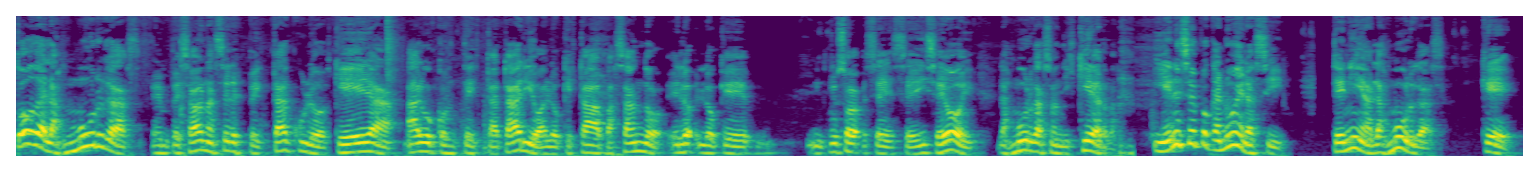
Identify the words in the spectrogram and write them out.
Todas las murgas empezaron a hacer espectáculos que era algo contestatario a lo que estaba pasando, es lo, lo que incluso se, se dice hoy, las murgas son de izquierda. Y en esa época no era así. Tenía las murgas que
